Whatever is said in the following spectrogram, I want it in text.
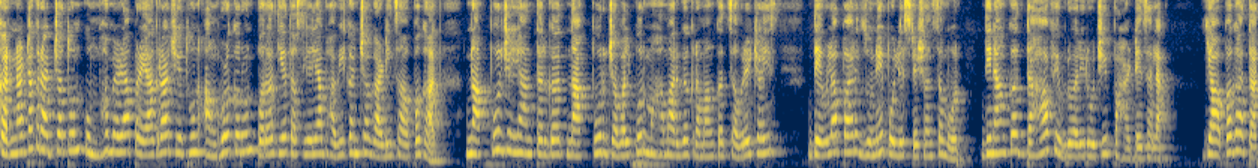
कर्नाटक राज्यातून कुंभमेळा प्रयागराज येथून आंघोळ करून परत येत असलेल्या भाविकांच्या गाडीचा अपघात. नागपूर जिल्ह्याअंतर्गत नागपूर जबलपूर महामार्ग क्रमांक चौवेचाळीस देवलापार जुने पोलीस स्टेशनसमोर दिनांक दहा फेब्रुवारी रोजी पहाटे झाला. या अपघातात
